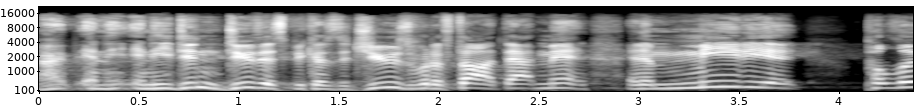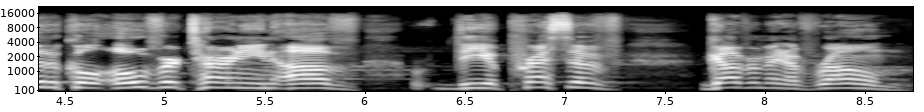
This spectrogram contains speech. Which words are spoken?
Right? And, and he didn't do this because the Jews would have thought that meant an immediate political overturning of the oppressive government of Rome.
